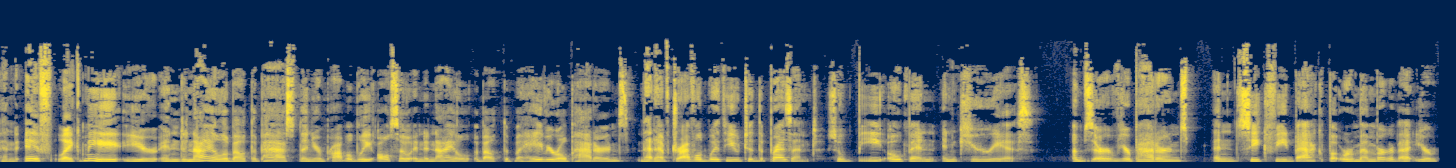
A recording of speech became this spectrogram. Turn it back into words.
And if, like me, you're in denial about the past, then you're probably also in denial about the behavioral patterns that have traveled with you to the present. So be open and curious. Observe your patterns and seek feedback, but remember that you're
